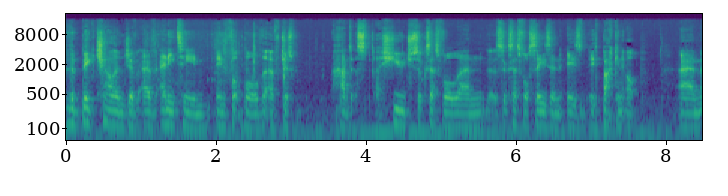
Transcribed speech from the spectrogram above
the big challenge of, of any team in football that have just had a huge successful um, successful season is is backing it up, um,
